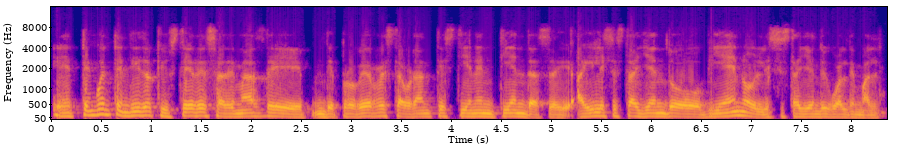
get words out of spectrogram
Eh, tengo entendido que ustedes, además de, de proveer restaurantes, tienen tiendas. Eh, ¿Ahí les está yendo bien o les está yendo igual de mal?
